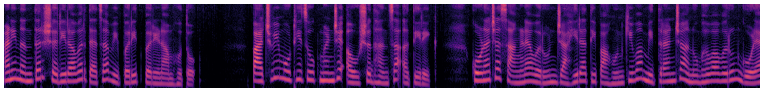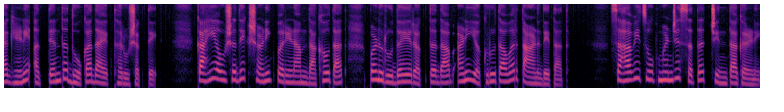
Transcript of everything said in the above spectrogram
आणि नंतर शरीरावर त्याचा विपरीत परिणाम होतो. पाचवी मोठी चूक म्हणजे औषधांचा अतिरेक. कोणाच्या सांगण्यावरून जाहिराती पाहून किंवा मित्रांच्या अनुभवावरून गोळ्या घेणे अत्यंत धोकादायक ठरू शकते. काही औषधे क्षणिक परिणाम दाखवतात पण हृदय रक्तदाब आणि यकृतावर ताण देतात. सहावी चूक म्हणजे सतत चिंता करणे.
